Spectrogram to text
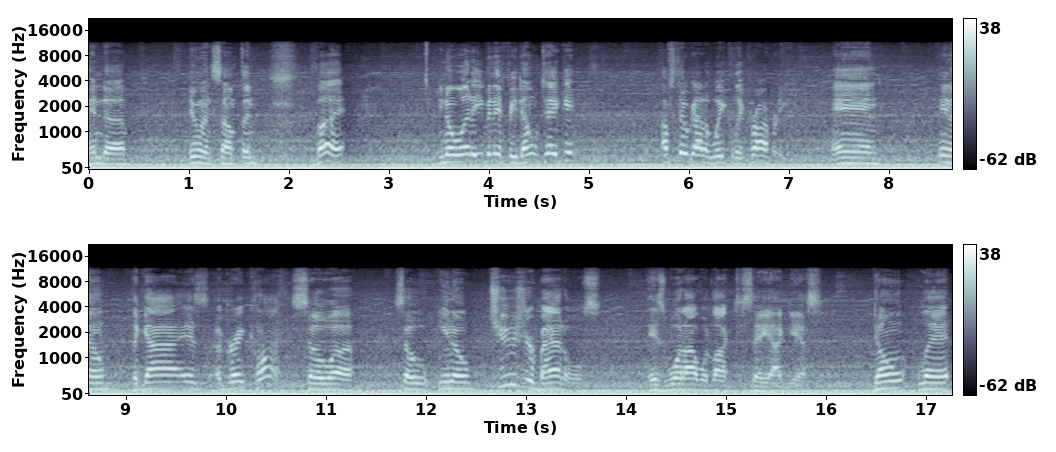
into doing something, but you know what, even if he don't take it, I've still got a weekly property. And you know, the guy is a great client. So uh so, you know, choose your battles is what I would like to say, I guess. Don't let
